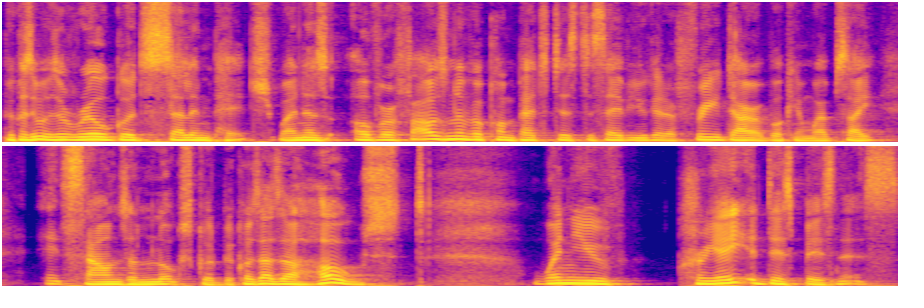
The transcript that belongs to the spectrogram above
because it was a real good selling pitch. When there's over a thousand other competitors to say that you get a free direct booking website, it sounds and looks good. Because as a host, when you've created this business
